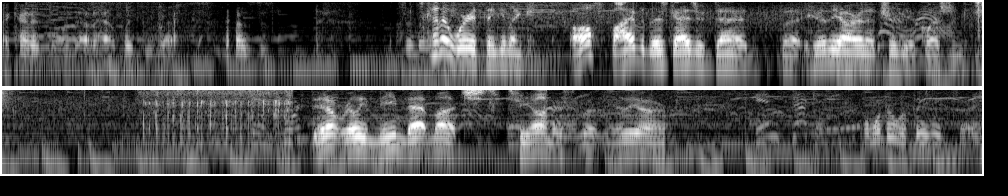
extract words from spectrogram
I kind of zoned out halfway through that. I was just. I don't It's kind of weird thinking like all five of those guys are dead, but here they are in a trivia question. They don't really mean that much, to be honest, but here they are. I wonder what they would say.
